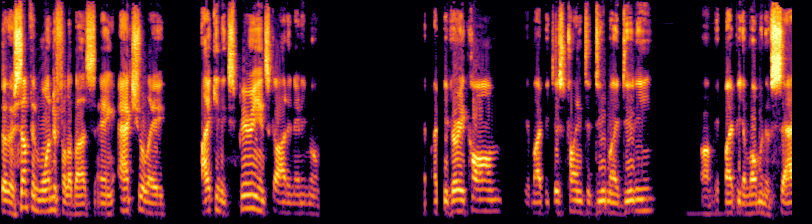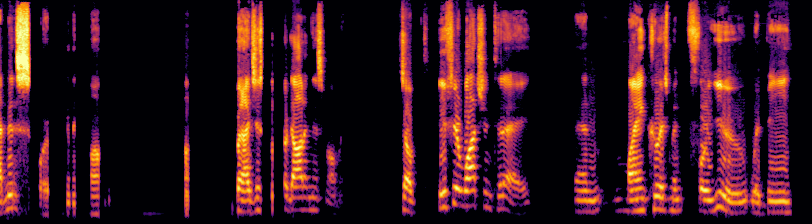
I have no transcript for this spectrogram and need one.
So there's something wonderful about saying, actually, I can experience God in any moment. It might be very calm. It might be just trying to do my duty. Um, it might be a moment of sadness or um, but I just look for God in this moment. So if you're watching today, then my encouragement for you would be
